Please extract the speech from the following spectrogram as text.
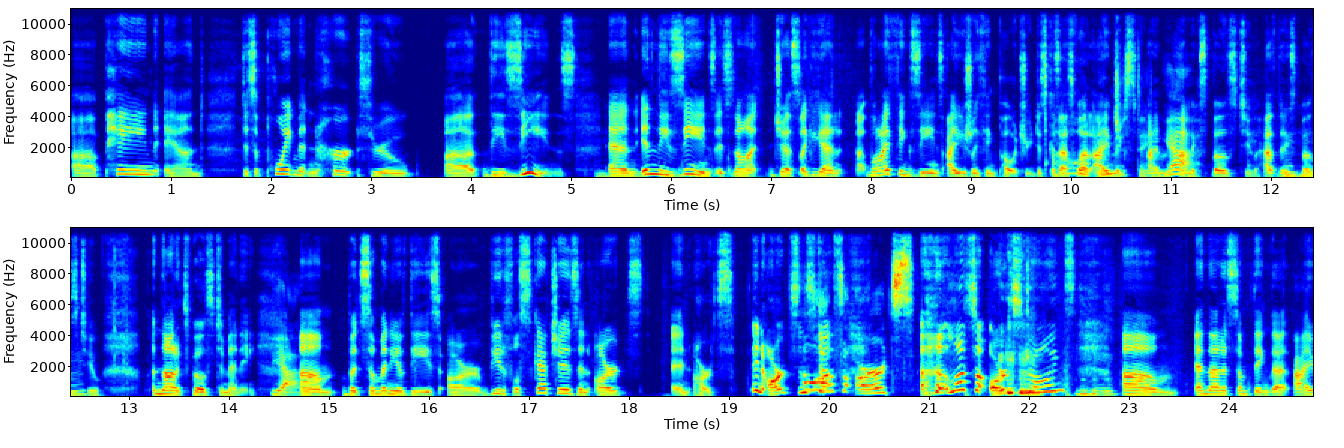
uh, pain and disappointment and hurt through uh, these zines. And in these zines, it's not just like again, when I think zines, I usually think poetry, just because that's Oh, what I'm ex- I'm, Yeah. I'm exposed to, have been exposed to. I'm not exposed to many. Yeah. Um, but so many of these are beautiful sketches and arts and arts and arts and Lots stuff. of arts. Lots of arts drawings. Um, and that is something that I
